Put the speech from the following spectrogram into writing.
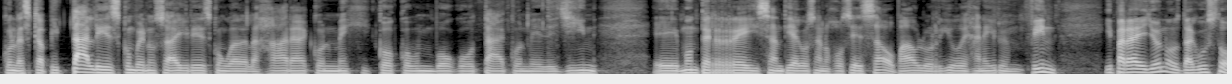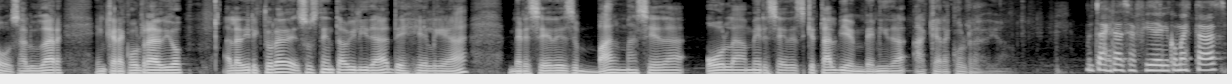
con las capitales, con Buenos Aires, con Guadalajara, con México, con Bogotá, con Medellín, eh, Monterrey, Santiago, San José, Sao Paulo, Río de Janeiro, en fin. Y para ello nos da gusto saludar en Caracol Radio a la directora de sustentabilidad de GLA, Mercedes Balmaceda. Hola Mercedes, ¿qué tal? Bienvenida a Caracol Radio. Muchas gracias Fidel, ¿cómo estás?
